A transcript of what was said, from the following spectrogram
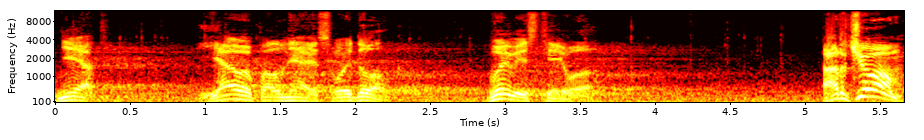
Нет, я выполняю свой долг. Вывести его. Артем!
